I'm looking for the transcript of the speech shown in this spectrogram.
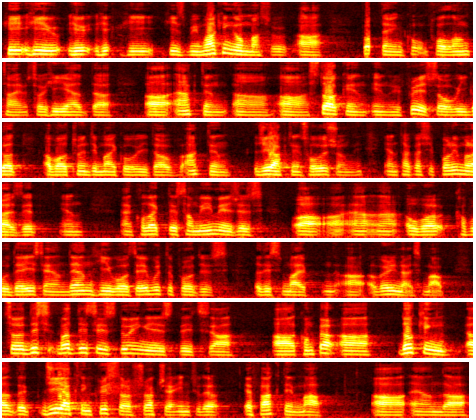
he, he, he, he, he's been working on muscle uh, protein for a long time, so he had uh, uh, actin uh, uh, stock in, in fridge. So we got about 20 microliter of actin, G-actin solution, and Takashi polymerized it and, and collected some images uh, over a couple of days, and then he was able to produce this map, a very nice map. So this, what this is doing is compare, docking uh, the G-actin crystal structure into the F-actin map. Uh, and uh,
